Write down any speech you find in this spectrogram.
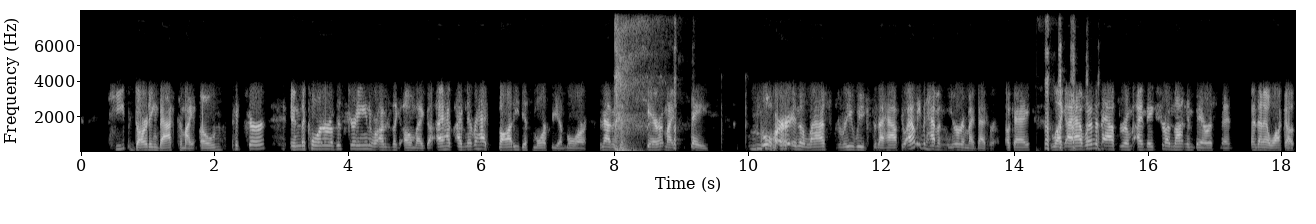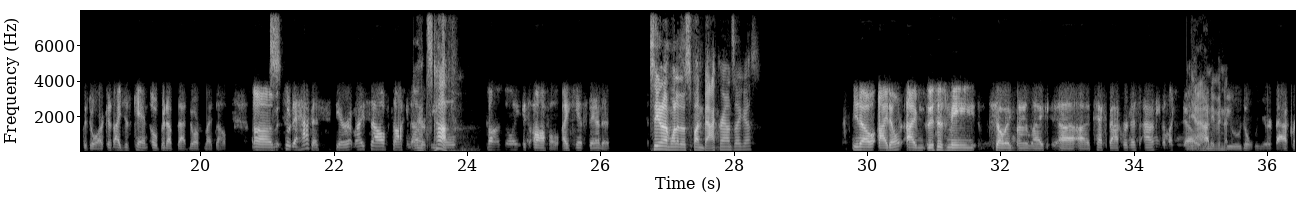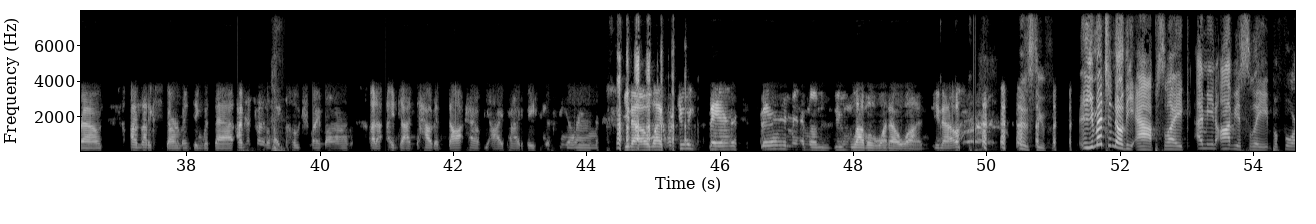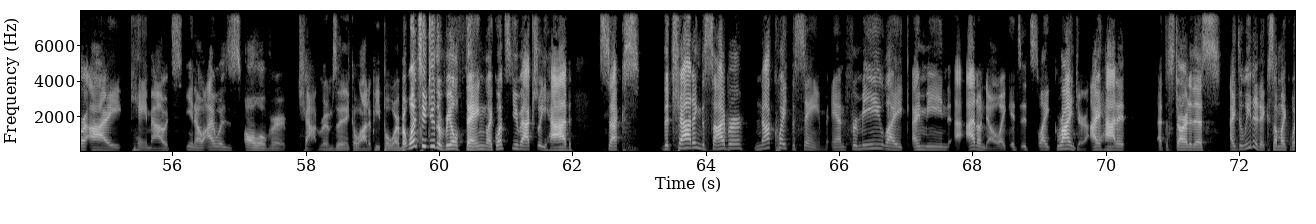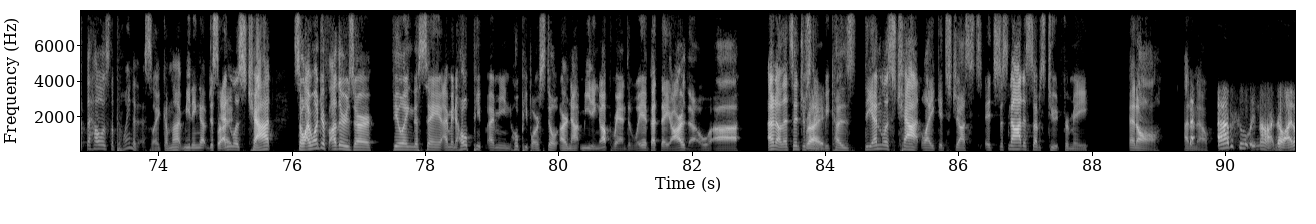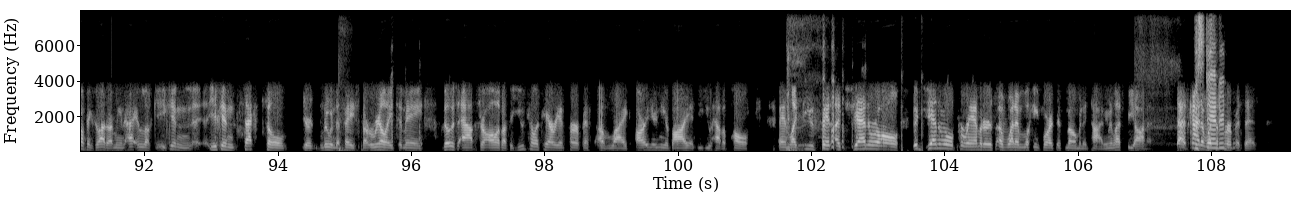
keep darting back to my own picture in the corner of the screen, where I'm just like, oh my god, I have I've never had body dysmorphia more than having to stare at my face more in the last three weeks than I have to. I don't even have a mirror in my bedroom. Okay, like I have one in the bathroom. I make sure I'm not an embarrassment and then I walk out the door because I just can't open up that door for myself. Um, so to have to stare at myself talking to other people tough. constantly, it's awful. I can't stand it. So you don't have one of those fun backgrounds, I guess. You know, I don't. I'm. This is me showing my like uh, uh tech backwardness. I don't even like know yeah, how to even do the weird background. I'm not experimenting with that. I'm just trying to like coach my mom on, on how to not have the iPad facing the ceiling. You know, like we're doing bare bare minimum Zoom level 101, you know? That's too You mentioned though the apps, like I mean, obviously before I came out, you know, I was all over chat rooms. I think a lot of people were. But once you do the real thing, like once you've actually had sex, the chatting, the cyber, not quite the same. And for me, like, I mean, I don't know, like it's it's like Grindr. I had it at the start of this. I deleted it because I'm like, what the hell is the point of this? Like, I'm not meeting up, just right. endless chat. So I wonder if others are feeling the same. I mean, hope people. I mean, hope people are still are not meeting up randomly. I bet they are though. Uh, I don't know. That's interesting right. because the endless chat, like, it's just it's just not a substitute for me at all. I don't know. Absolutely not. No, I don't think so either. I mean, I, look, you can you can sex till you're blue in the face, but really, to me, those apps are all about the utilitarian purpose of like, are you nearby and do you have a pulse? And like you fit a general the general parameters of what I'm looking for at this moment in time? I mean, let's be honest. That's kind the of standard, what the purpose is.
